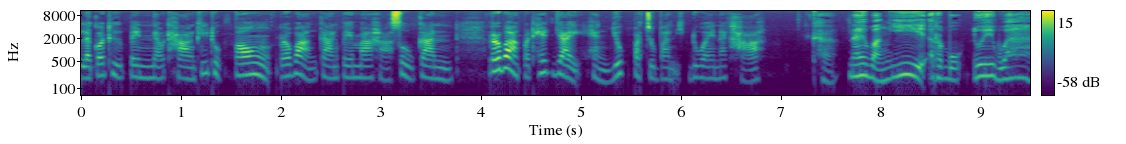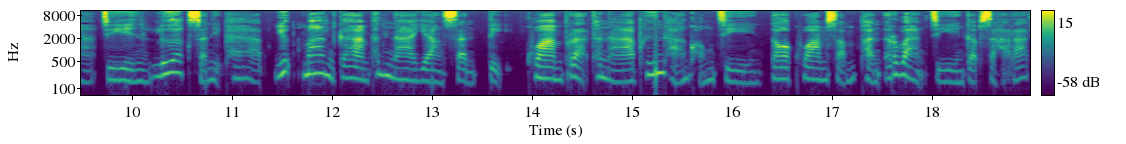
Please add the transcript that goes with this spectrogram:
และก็ถือเป็นแนวทางที่ถูกต้องระหว่างการไปมาหาสู่กัน ระหว่างประเทศใหญ่แห่งยุคปัจจุบันอีกด้วยนะคะค่ะในหวังยี่ระบุด้วยว่าจีนเลือกสันนิภาพ ยึดมั่นการพัฒนาอย่างสันติ ความปรารถนาพื้นฐานของจีน ต่อความสัมพันธ์ระหว่างจีนกับสหรัฐ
